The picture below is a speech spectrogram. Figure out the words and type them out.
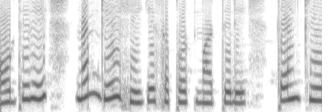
ನೋಡ್ತೀರಿ. ನಮಗೆ ಹೀಗೆ ಸಪೋರ್ಟ್ ಮಾಡ್ತೀರಿ. ಥ್ಯಾಂಕ್ ಯು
